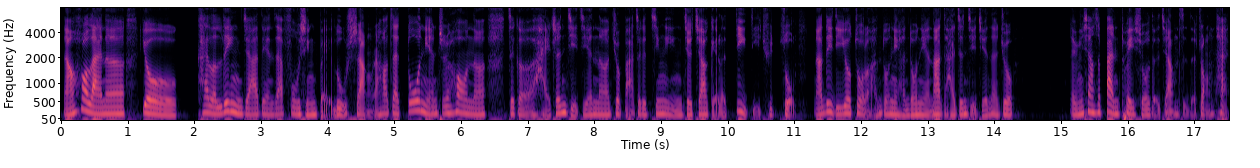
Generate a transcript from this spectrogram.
然后后来呢，又开了另一家店在复兴北路上，然后在多年之后呢，这个海珍姐姐呢就把这个经营就交给了弟弟去做，那弟弟又做了很多年很多年，那海珍姐姐呢就。等于像是半退休的这样子的状态，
